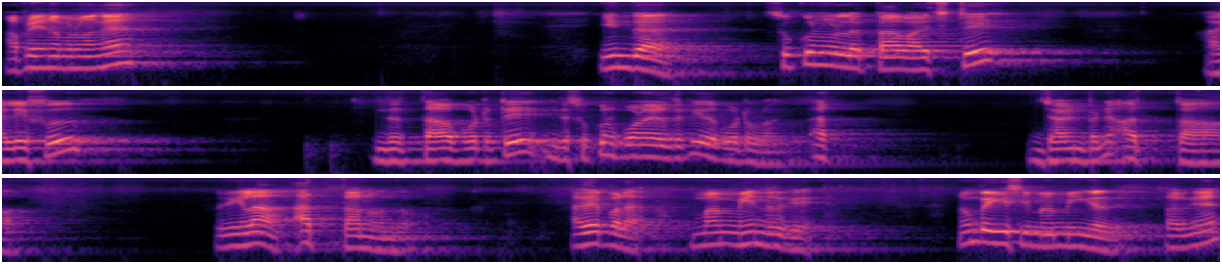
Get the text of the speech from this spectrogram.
அப்படி என்ன பண்ணுவாங்க? இந்த சுக்குநூலில் தாவை அழிச்சிட்டு அலிஃபு இந்த தாவை போட்டுட்டு இந்த சுக்குன்னு போன எழுத்துக்கு இதை போட்டுருவாங்க. அத் ஜாயின் பண்ணி அத்தா. சரிங்களா? அத்தான்னு வந்தோம் அதே போல் மம்மின்னு இருக்குது ரொம்ப ஈஸி மம்மிங்கிறது. பாருங்கள்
